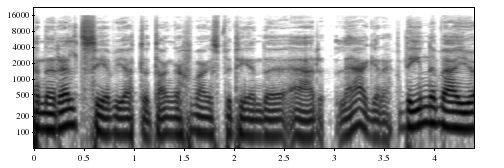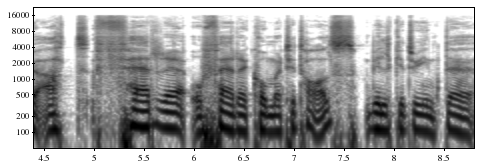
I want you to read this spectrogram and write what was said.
generellt ser vi att ett engagemangsbeteende är lägre. Det innebär ju att färre och färre kommer till tals, vilket ju inte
